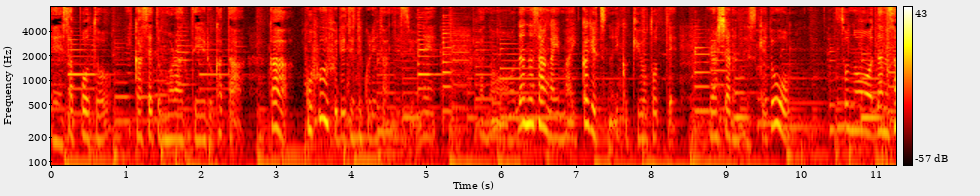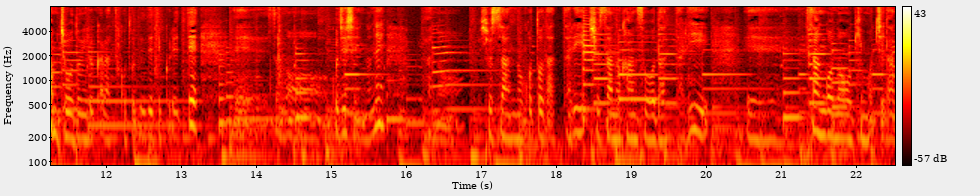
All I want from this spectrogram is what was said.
えー、サポート行かせてもらっている方がご夫婦で出てくれたんですよね。旦那さんが今1ヶ月の育休を取っていらっしゃるんですけどその旦那さんもちょうどいるからってことで出てくれて、えー、そのご自身のねあの出産のことだったり出産の感想だったり、えー、産後のお気持ちだっ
